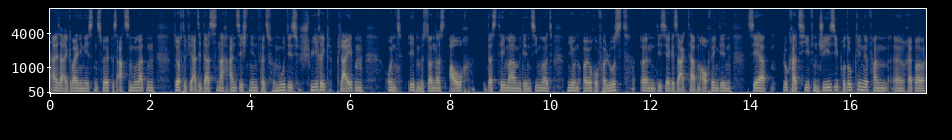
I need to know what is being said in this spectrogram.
Also allgemein in den nächsten 12 bis 18 Monaten dürfte für Adidas nach Ansichten jedenfalls von Moody's schwierig bleiben und eben besonders auch das Thema mit den 700 Millionen Euro Verlust, ähm, die sie ja gesagt haben, auch wegen den sehr lukrativen Jeezy-Produktlinie von äh, Rapper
